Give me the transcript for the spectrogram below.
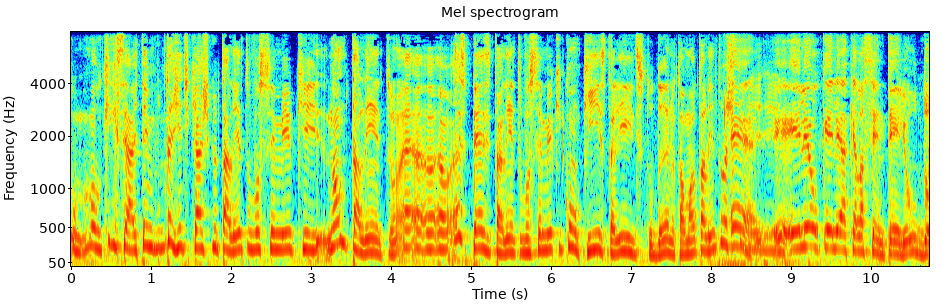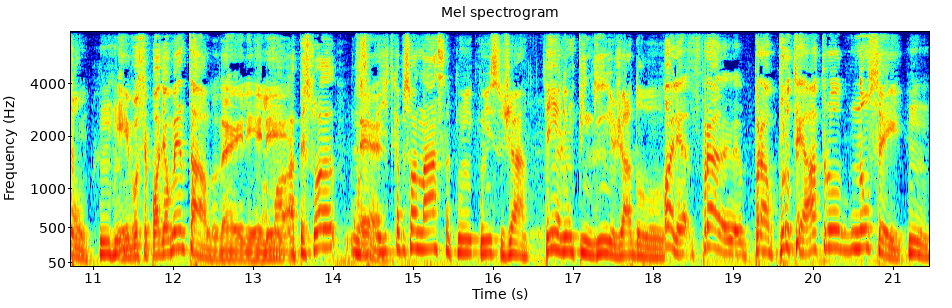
O, o que, que você acha? Tem muita gente que acha que o talento você meio que. Não talento, é, é uma espécie de talento, você meio que conquista ali, estudando e tal, mas o talento eu acho É, que. ele é o que ele é aquela centelha, o dom. E você pode aumentá-lo, né? Ele, ele... A pessoa. Você É. acredita que a pessoa nasça com, com isso já? Tem ali um pinguinho já do. Olha, pra, pra, pro teatro, não sei. Hum.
